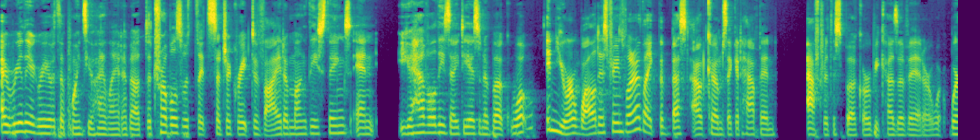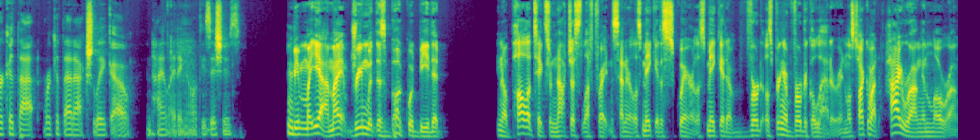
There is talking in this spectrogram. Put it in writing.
I really agree with the points you highlight about the troubles with like, such a great divide among these things. And you have all these ideas in a book. What, in your wildest dreams, what are like the best outcomes that could happen after this book or because of it or where, could that where could that actually go in highlighting all these issues? I mean my, yeah my dream with this book would be that you know politics are not just left right and center. Let's make it a square. Let's make it a vert- let's bring a vertical ladder and let's talk about high rung and low rung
